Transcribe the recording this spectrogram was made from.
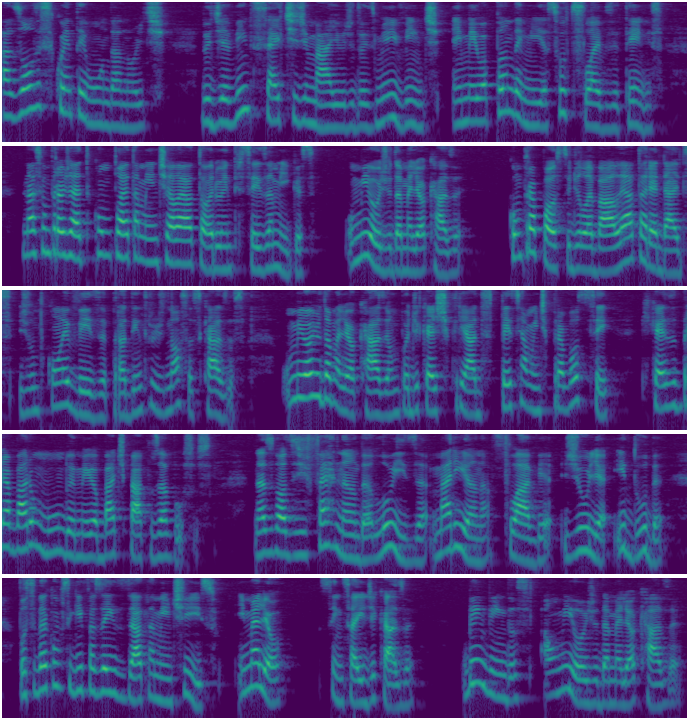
Às 11h51 da noite do dia 27 de maio de 2020, em meio à pandemia, surtos leves e tênis, nasce um projeto completamente aleatório entre seis amigas, o miojo da melhor casa. Com o propósito de levar aleatoriedades junto com leveza para dentro de nossas casas, o Miojo da Melhor Casa é um podcast criado especialmente para você que quer desbravar o mundo em meio a bate-papos avulsos. Nas vozes de Fernanda, Luísa, Mariana, Flávia, Júlia e Duda, você vai conseguir fazer exatamente isso, e melhor, sem sair de casa. Bem-vindos ao Miojo da Melhor Casa.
